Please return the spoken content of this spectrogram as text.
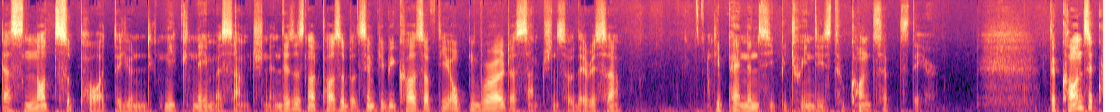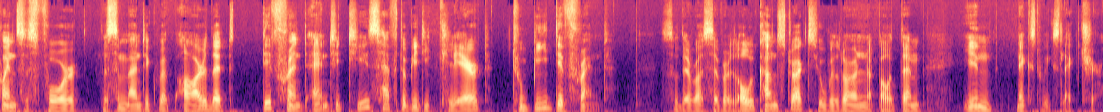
does not support the unique name assumption. And this is not possible simply because of the open world assumption. So there is a dependency between these two concepts there. The consequences for the semantic web are that different entities have to be declared to be different. So there are several OWL constructs. You will learn about them in next week's lecture.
